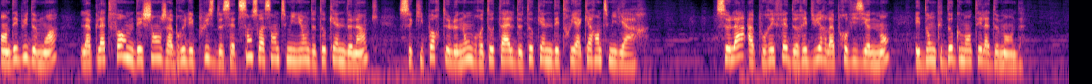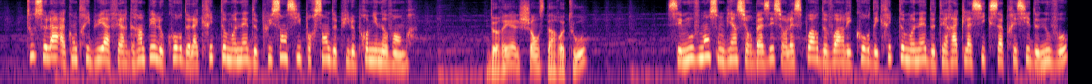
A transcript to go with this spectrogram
En début de mois, la plateforme d'échange a brûlé plus de 760 millions de tokens de Link, ce qui porte le nombre total de tokens détruits à 40 milliards. Cela a pour effet de réduire l'approvisionnement, et donc d'augmenter la demande. Tout cela a contribué à faire grimper le cours de la crypto-monnaie de plus 106% depuis le 1er novembre. De réelles chances d'un retour? Ces mouvements sont bien sûr basés sur l'espoir de voir les cours des crypto-monnaies de Terra Classic s'apprécier de nouveau,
